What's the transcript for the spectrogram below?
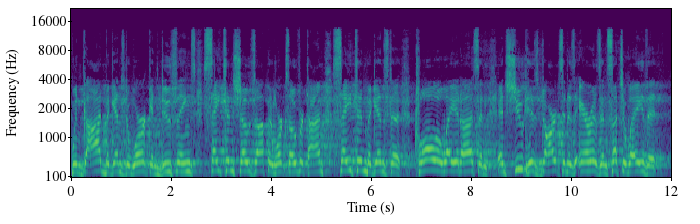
when God begins to work and do things, Satan shows up and works overtime. Satan begins to claw away at us and, and shoot his darts and his arrows in such a way that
